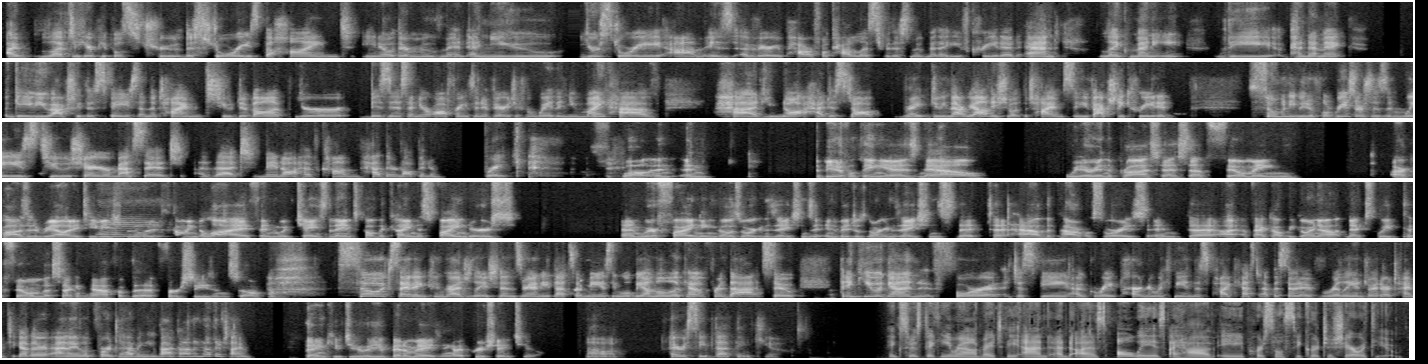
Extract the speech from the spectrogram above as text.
I love to hear people's true the stories behind you know their movement. And you your story um, is a very powerful catalyst for this movement that you've created. And like many the pandemic gave you actually the space and the time to develop your business and your offerings in a very different way than you might have had you not had to stop right doing that reality show at the time. So you've actually created so many beautiful resources and ways to share your message that may not have come had there not been a break. well, and and the beautiful thing is now we are in the process of filming our positive reality TV Yay. show. It's coming to life, and we've changed the name. It's called the Kindness Finders and we're finding those organizations individuals and organizations that uh, have the powerful stories. And uh, I, in fact i'll be going out next week to film the second half of the first season. So oh, so exciting. Congratulations randy. That's amazing. We'll be on the lookout for that. So thank you again for just being a great partner with me in this podcast episode. I've really enjoyed our time together and i look forward to having you back on another time. Thank you julie. You've been amazing. I appreciate you. Oh I received that. Thank you. Thanks for sticking around right to the end. And as always, I have a personal secret to share with you.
